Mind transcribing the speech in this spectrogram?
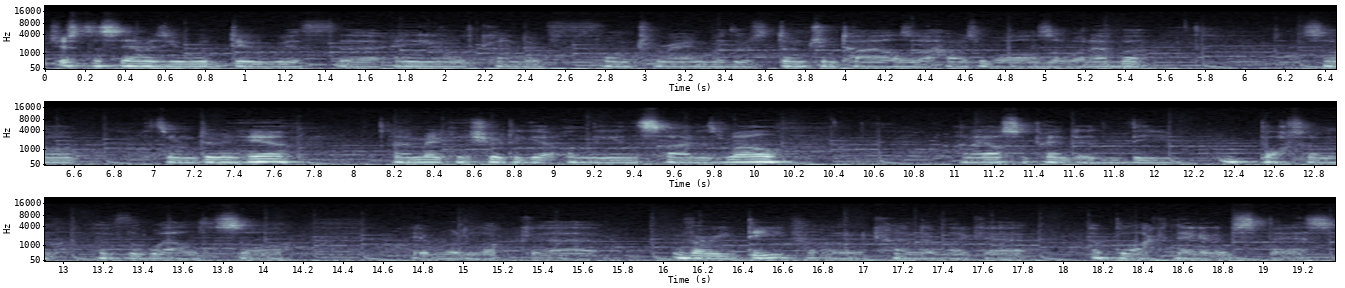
just the same as you would do with uh, any old kind of foam terrain, whether it's dungeon tiles or house walls or whatever. So that's what I'm doing here. I'm making sure to get on the inside as well and I also painted the bottom of the well so it would look uh, very deep and kind of like a, a black negative space.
